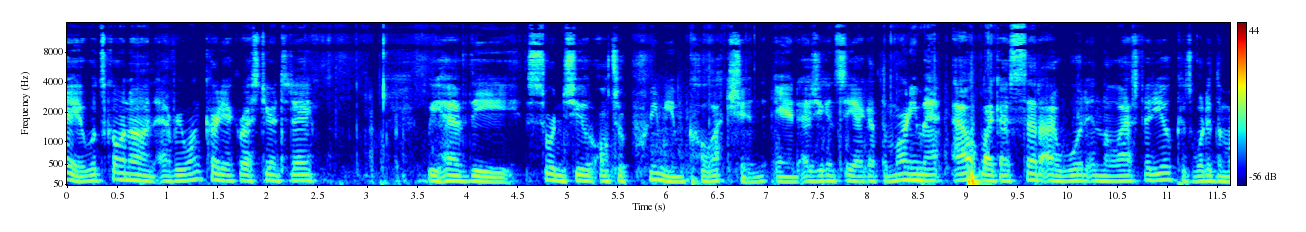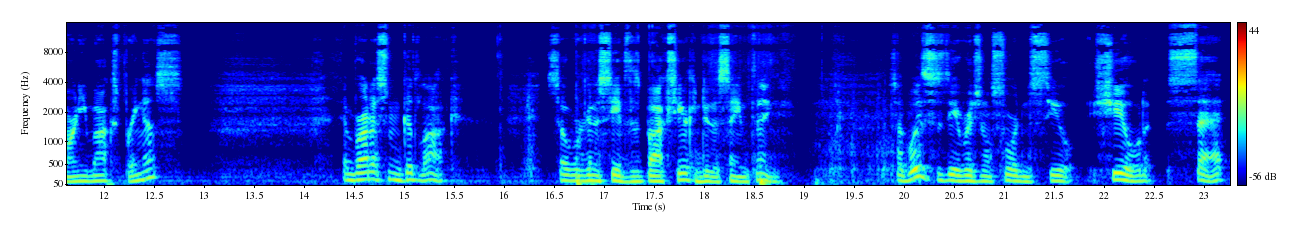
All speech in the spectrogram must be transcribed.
Hey, what's going on everyone? Cardiac Arrest here and today we have the Sword and Shield Ultra Premium Collection and as you can see I got the Marnie mat out like I said I would in the last video because what did the Marnie box bring us? It brought us some good luck. So we're going to see if this box here can do the same thing. So I believe this is the original Sword and Shield set.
